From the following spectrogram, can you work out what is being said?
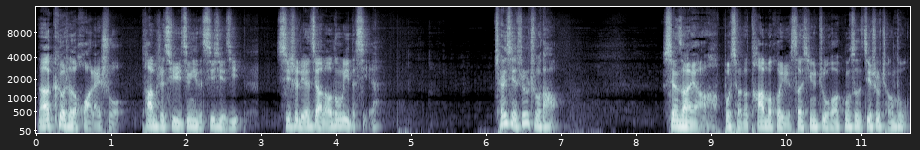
拿客舍的话来说，他们是区域经济的吸血机。吸食廉价劳动力的血，陈显生说道：“现在呀，不晓得他们会与三星驻华公司的接触程度，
